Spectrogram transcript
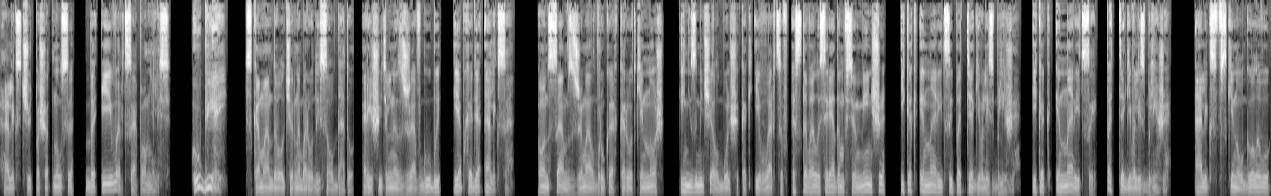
Алекс чуть пошатнулся, да и иварцы опомнились. «Убей!» — скомандовал чернобородый солдату, решительно сжав губы и обходя Алекса. Он сам сжимал в руках короткий нож и не замечал больше, как иварцев оставалось рядом все меньше, и как энарийцы подтягивались ближе, и как энарийцы подтягивались ближе. Алекс вскинул голову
